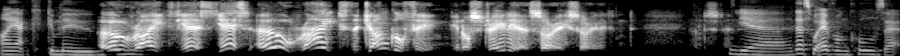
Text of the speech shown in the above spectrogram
Ayak Gamoo. Oh, right. Yes, yes. Oh, right. The jungle thing in Australia. Sorry, sorry. I didn't understand. Yeah, that's what everyone calls it.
